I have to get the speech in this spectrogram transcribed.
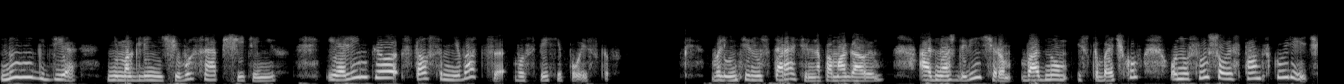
Но нигде не могли ничего сообщить о них, и Олимпио стал сомневаться в успехе поисков. Валентина старательно помогал им. Однажды вечером в одном из кабачков он услышал испанскую речь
